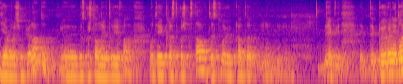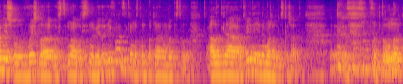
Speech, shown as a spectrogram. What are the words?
Єврочемпіонату безкоштовної від УЄФА. От я якраз також поставив, тестую, правда. Як, як по іронії долі, що вийшла офіці- на офіційна від УЄФА з якимось там партнером випустили, але для України її не можна було скачати. Тобто воно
